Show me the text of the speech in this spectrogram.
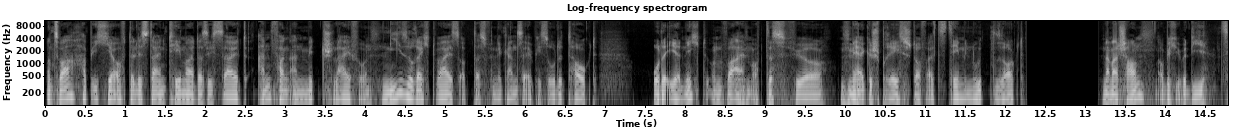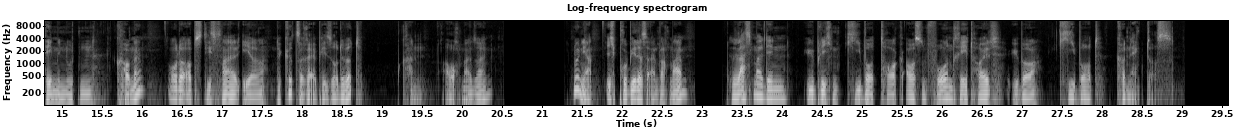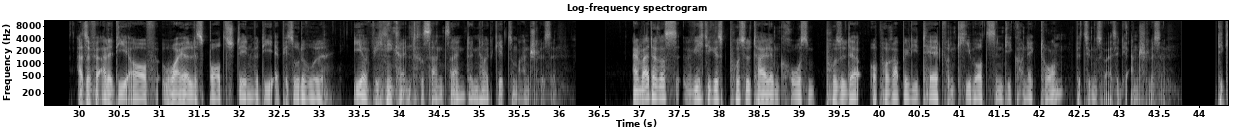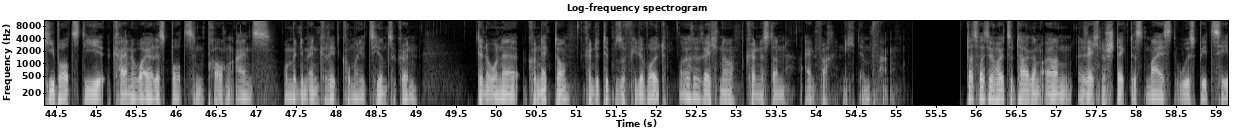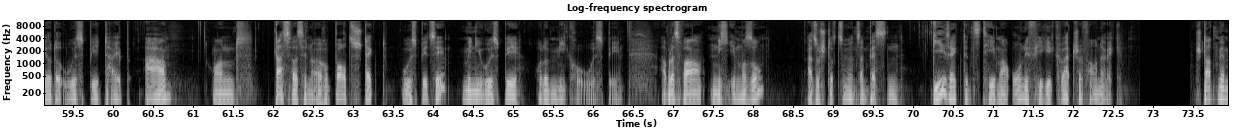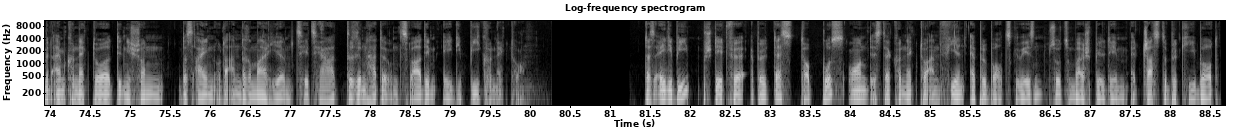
Und zwar habe ich hier auf der Liste ein Thema, das ich seit Anfang an mitschleife und nie so recht weiß, ob das für eine ganze Episode taugt oder eher nicht und vor allem, ob das für mehr Gesprächsstoff als 10 Minuten sorgt. Na mal schauen, ob ich über die 10 Minuten komme oder ob es diesmal eher eine kürzere Episode wird. Kann auch mal sein. Nun ja, ich probiere das einfach mal. Lass mal den üblichen Keyboard Talk außen vor und red heute über Keyboard Connectors. Also für alle, die auf Wireless Boards stehen, wird die Episode wohl eher weniger interessant sein, denn heute geht es um Anschlüsse. Ein weiteres wichtiges Puzzleteil im großen Puzzle der Operabilität von Keyboards sind die Konnektoren bzw. die Anschlüsse. Die Keyboards, die keine Wireless Boards sind, brauchen eins, um mit dem Endgerät kommunizieren zu können, denn ohne Connector könnt ihr tippen, so viele wollt. Eure Rechner können es dann einfach nicht empfangen. Das, was ihr heutzutage an euren Rechner steckt, ist meist USB-C oder USB Type A. Und das, was in eure Boards steckt, USB-C, Mini-USB oder Micro-USB. Aber das war nicht immer so. Also stürzen wir uns am besten direkt ins Thema ohne viel Gequatsche vorneweg. Starten wir mit einem Konnektor, den ich schon das ein oder andere Mal hier im CCH drin hatte, und zwar dem ADB-Konnektor. Das ADB steht für Apple Desktop Bus und ist der Konnektor an vielen Apple Boards gewesen, so zum Beispiel dem Adjustable Keyboard,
